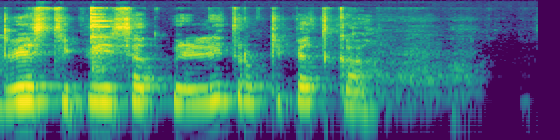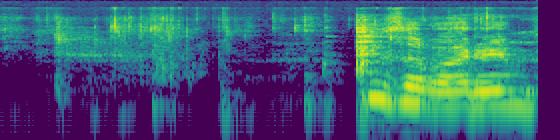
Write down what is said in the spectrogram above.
Двести пятьдесят миллилитров кипятка. И завариваем.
